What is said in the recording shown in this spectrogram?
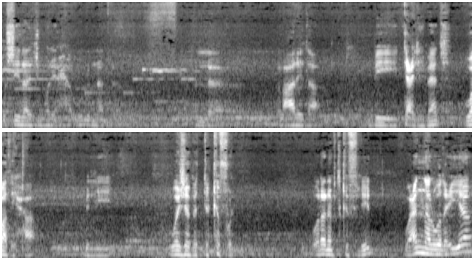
والسيد رئيس الجمهورية حاولوا لنا ال- ال- العارضة بتعليمات واضحة باللي وجب التكفل ورانا متكفلين. وعندنا الوضعية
